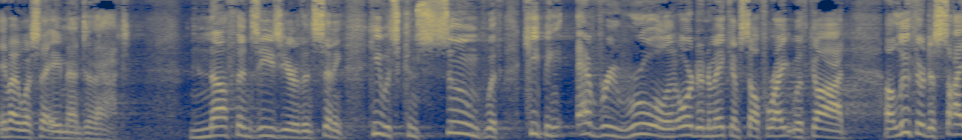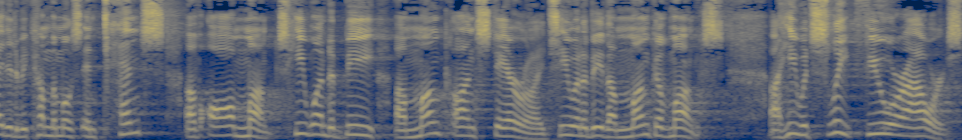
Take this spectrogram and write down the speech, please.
Anybody want to say amen to that? Nothing's easier than sinning. He was consumed with keeping every rule in order to make himself right with God. Uh, Luther decided to become the most intense of all monks. He wanted to be a monk on steroids. He wanted to be the monk of monks. Uh, he would sleep fewer hours.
